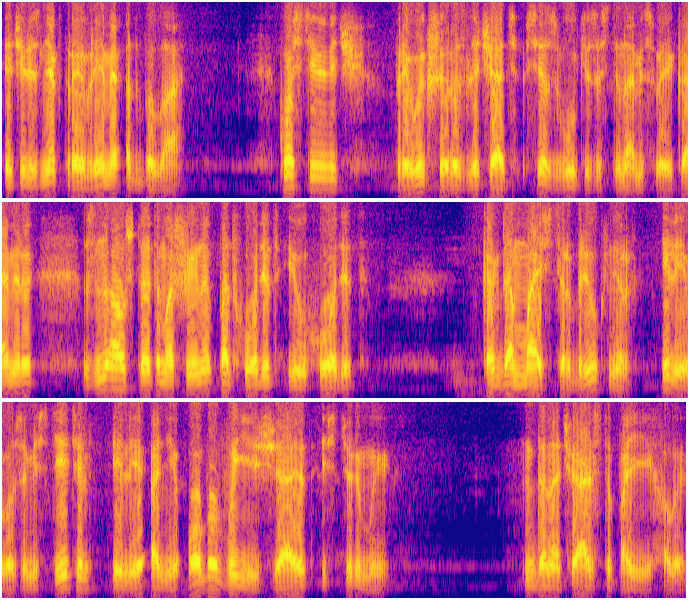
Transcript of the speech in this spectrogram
и через некоторое время отбыла. Костевич, привыкший различать все звуки за стенами своей камеры, знал, что эта машина подходит и уходит. Когда мастер Брюкнер или его заместитель, или они оба выезжают из тюрьмы. «До начальства поехали»,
